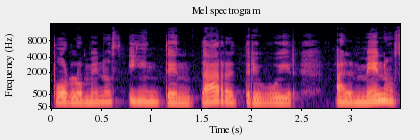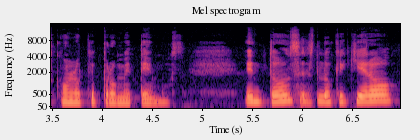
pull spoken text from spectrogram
por lo menos intentar retribuir, al menos con lo que prometemos. Entonces, lo que quiero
